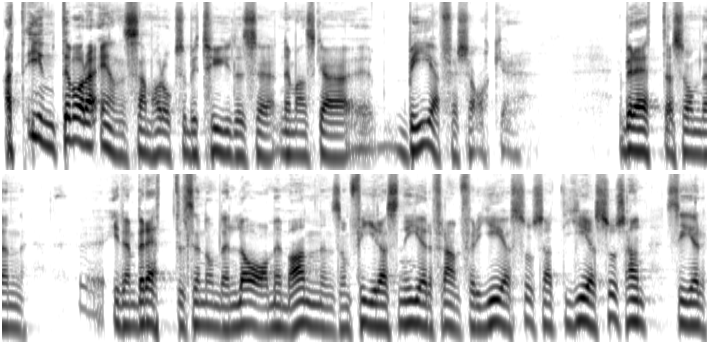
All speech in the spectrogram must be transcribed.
Att inte vara ensam har också betydelse när man ska eh, be för saker. Det berättas om den i den berättelsen om den lame mannen som firas ner framför Jesus. Att Jesus han ser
